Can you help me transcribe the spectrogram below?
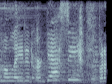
I'm elated or gassy, but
